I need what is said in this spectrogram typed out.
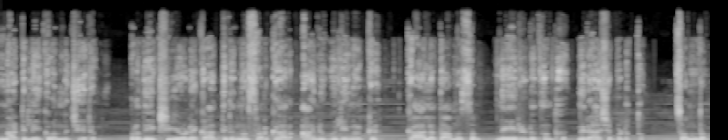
നാട്ടിലേക്ക് വന്നു ചേരും. പ്രതീക്ഷയോടെ കാത്തിരുന്ന സർക്കാർ ആനുകൂല്യങ്ങൾക്ക് കാലതാമസം നേരിടുന്നത് നിരാശപ്പെടുത്തും. സ്വന്തം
